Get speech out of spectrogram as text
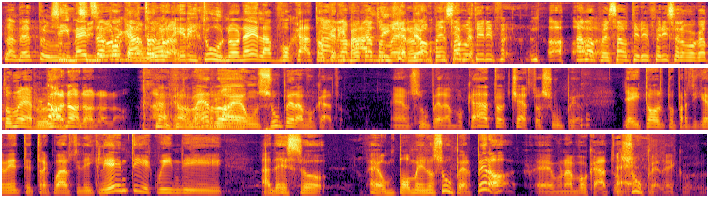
l'ha detto un Cioè, Sì, mezzo avvocato lavora... no, eri tu, non è l'avvocato Ah, Grimaldi l'avvocato Merlo, abbiamo- no, pensavo ti, rifer- Ah, no, pensavo ti riferissi all'avvocato Merlo. No, no, no, no, no. L'avvocato No, no, Merlo è un super avvocato. È un super avvocato, certo super. Gli hai tolto praticamente tre quarti dei clienti e quindi adesso è un po' meno super, però è un avvocato super, ecco.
